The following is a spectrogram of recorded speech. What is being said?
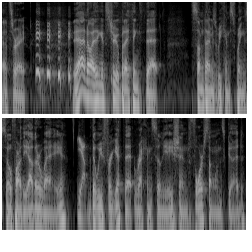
That's right. yeah, no, I think it's true. But I think that sometimes we can swing so far the other way Yep. that we forget that reconciliation for someone's good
